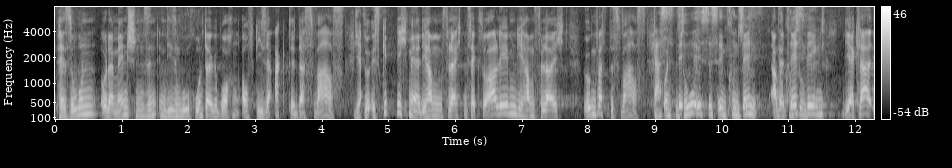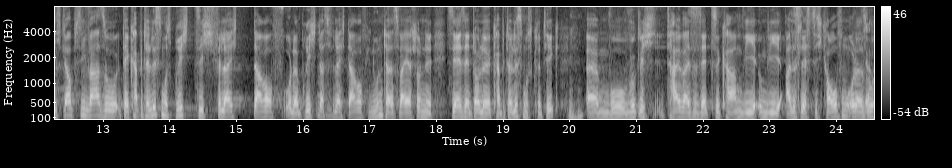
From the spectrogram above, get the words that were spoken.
Personen oder Menschen sind in diesem Buch runtergebrochen auf diese Akte. Das war's. Ja. So, es gibt nicht mehr. Die haben vielleicht ein Sexualleben, die haben vielleicht irgendwas. Das war's. Das- de- so ist es im Konsum- Des, aber deswegen, ja klar, ich glaube, sie war so, der Kapitalismus bricht sich vielleicht darauf oder bricht Mhm. das vielleicht darauf hinunter. Es war ja schon eine sehr, sehr dolle Kapitalismuskritik, Mhm. ähm, wo wirklich teilweise Sätze kamen wie irgendwie alles lässt sich kaufen oder so.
